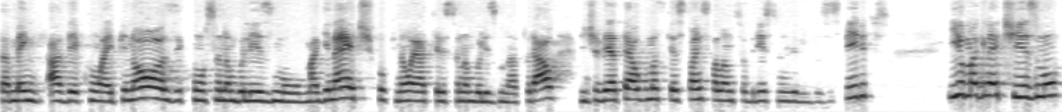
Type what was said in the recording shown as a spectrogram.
Também a ver com a hipnose, com o sonambulismo magnético, que não é aquele sonambulismo natural. A gente vê até algumas questões falando sobre isso no livro dos Espíritos. E o magnetismo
